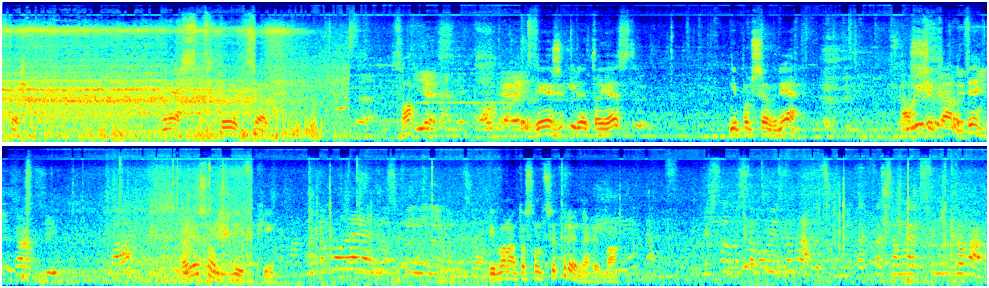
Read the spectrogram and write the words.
Jesteśmy. Jest, Turcel. Co? Jest, okej. Wiesz ile to jest? Niepotrzebnie. Aż trzy karty? To nie są śliwki. Iwona, to są cytryny chyba. Wiesz co, z tobą jest naprawdę coś nie tak, tak samo jak z tymi krowami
